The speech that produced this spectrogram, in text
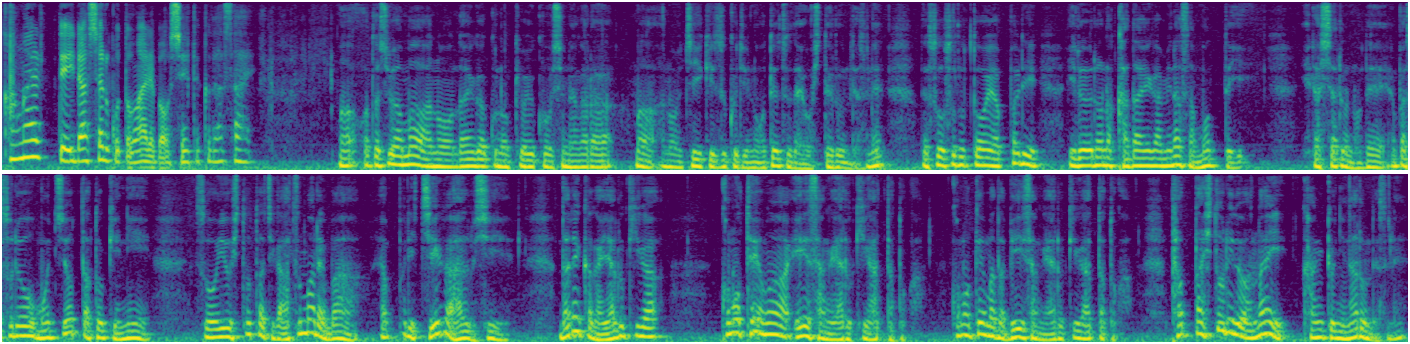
考えていらっしゃることがあれば教えてください。まあ、私はまああの大学の教育をしながら、まあ、あの地域づくりのお手伝いをしてるんですね。でそうするとやっぱりいろいろな課題が皆さん持っていらっしゃるのでやっぱりそれを持ち寄った時にそういう人たちが集まればやっぱり知恵があるし誰かがやる気がこのテーマは A さんがやる気があったとかこのテーマでは B さんがやる気があったとかたった一人ではない環境になるんですね。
